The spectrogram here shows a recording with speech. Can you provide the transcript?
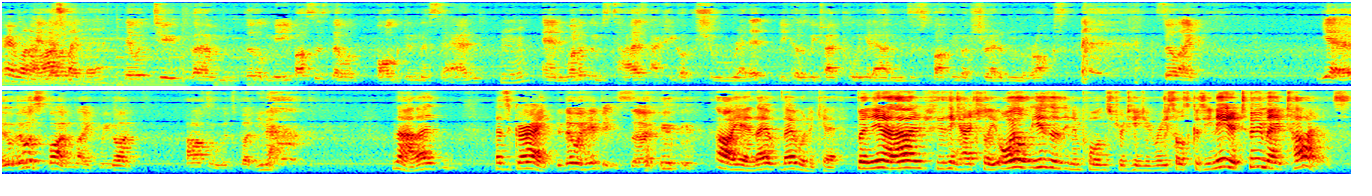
Remember when I last were- there? There were two um, little minibuses that were bogged in the sand, hmm and one of them's tires actually got shredded because we tried pulling it out and it just fucking got shredded in the rocks. so like, yeah, it, it was fun. Like we got afterwards, but you know, No, that that's great. They were hippies, so. Oh yeah, they, they wouldn't care. But you know, that makes me think actually oil is an important strategic resource because you need it to make tires.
